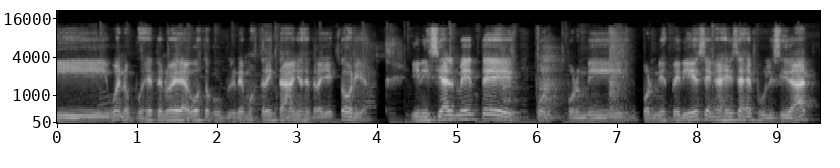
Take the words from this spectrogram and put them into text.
y bueno, pues este 9 de agosto cumpliremos 30 años de trayectoria. Inicialmente, por, por, mi, por mi experiencia en agencias de publicidad,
